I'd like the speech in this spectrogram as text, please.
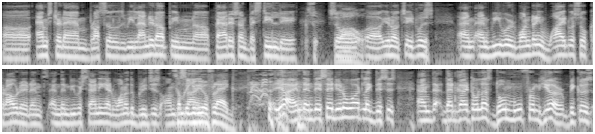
Uh, Amsterdam, Brussels. We landed up in uh, Paris on Bastille Day. So- So, wow. uh, you know, it was, and and we were wondering why it was so crowded, and and then we were standing at one of the bridges on the side. Somebody the give you a flag. yeah, and then they said, you know what, like this is, and th- that guy told us, don't move from here because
